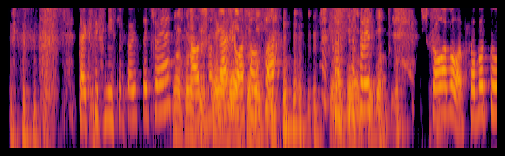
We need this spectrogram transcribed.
tak si myslí to isté, čo je. No, Ale teda snažila som sa. škola, bola v sobotu. škola bola v sobotu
